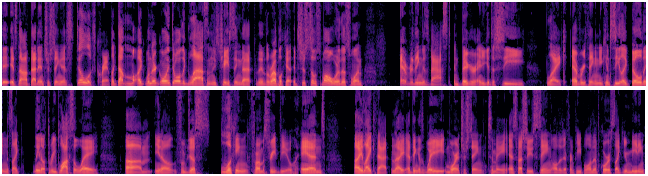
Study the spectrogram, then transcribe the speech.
it, it's not that interesting and it still looks cramped. Like that like when they're going through all the glass and he's chasing that the, the replicant, it's just so small. Where this one, everything is vast and bigger and you get to see like everything and you can see like buildings like you know three blocks away um you know from just looking from a street view. And i like that. And i, I think it's way more interesting to me especially seeing all the different people. And of course like you're meeting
